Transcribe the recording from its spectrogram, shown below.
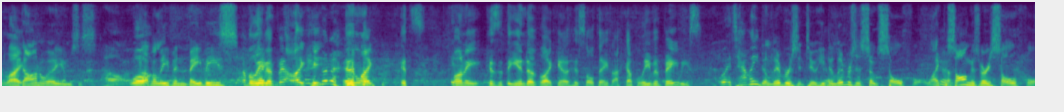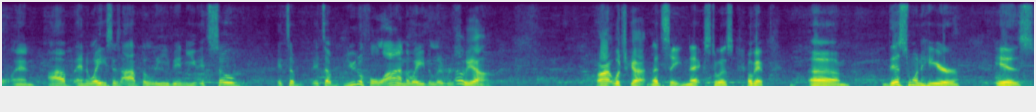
like Don Williams is. Oh, Well- I believe in babies. I believe Like, in like he and like it's funny because at the end of like you know his whole thing, like I believe in babies. Well, it's how he delivers it too. He delivers it so soulful. Like Yeah. the song is very soulful, and I and the way he says "I believe in you," it's so, it's a it's a beautiful line the way he delivers Oh it. yeah. All right, what you got? Let's see. Next was okay. Um, this one here is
